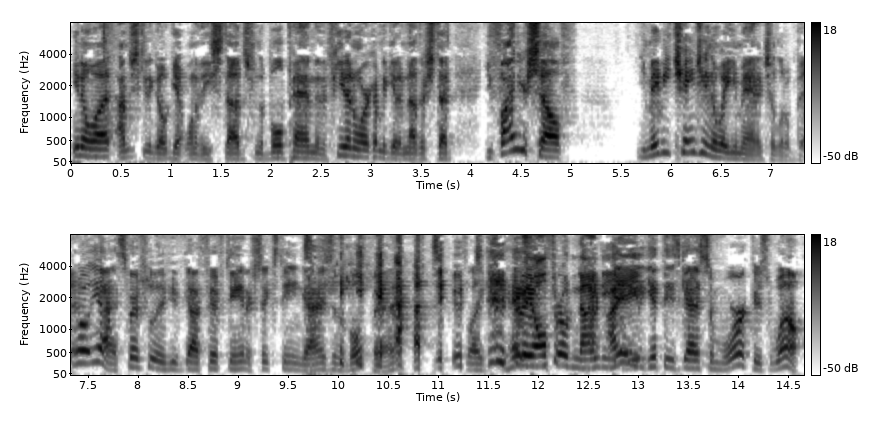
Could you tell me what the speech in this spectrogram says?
you know what? I'm just going to go get one of these studs from the bullpen, and if he doesn't work, I'm going to get another stud. You find yourself, you may be changing the way you manage a little bit. Well, yeah, especially if you've got 15 or 16 guys in the bullpen. yeah, dude. It's like, and hey, they all throw I, 98. I need to get these guys some work as well.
